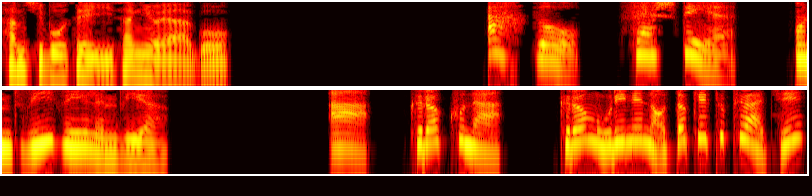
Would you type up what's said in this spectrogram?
35세 이상이어야 하고, Ach so, verstehe. Und wie wählen wir? 아, 그렇구나. 그럼 우리는 어떻게 투표하지?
